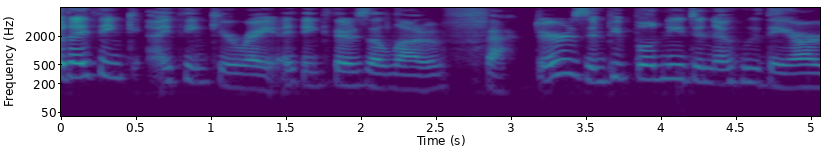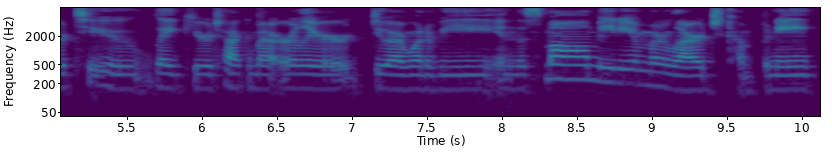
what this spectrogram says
But I think I think you're right. I think there's a lot of factors and people need to know who they are too. Like you were talking about earlier, do I want to be in the small, medium or large company?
